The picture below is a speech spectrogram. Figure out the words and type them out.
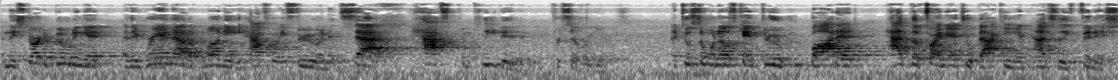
and they started building it, and they ran out of money halfway through, and it sat half completed for several years. Until someone else came through, bought it, had the financial backing, and actually finished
